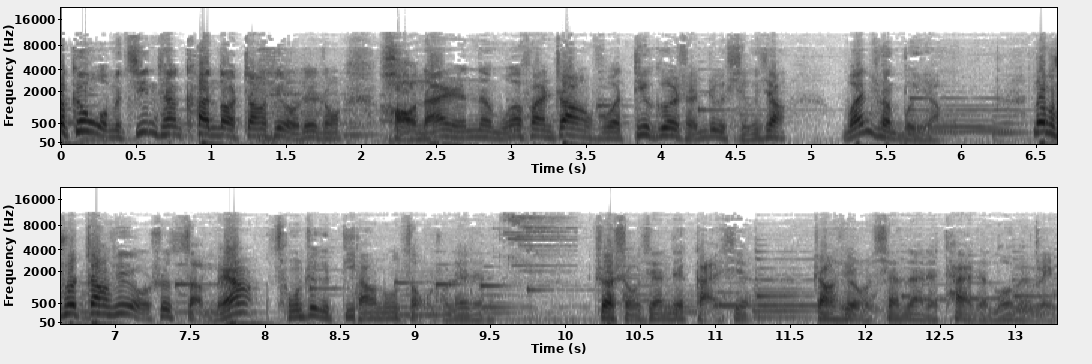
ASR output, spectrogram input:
他跟我们今天看到张学友这种好男人的模范丈夫、的歌神这个形象完全不一样。那么说，张学友是怎么样从这个低当中走出来的呢？这首先得感谢张学友现在的太太罗美薇。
